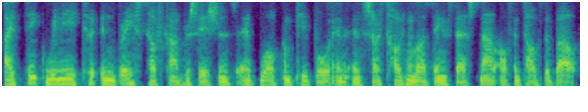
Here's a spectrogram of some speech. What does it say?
I think we need to embrace tough conversations and welcome people and, and start talking about things that's not often talked about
